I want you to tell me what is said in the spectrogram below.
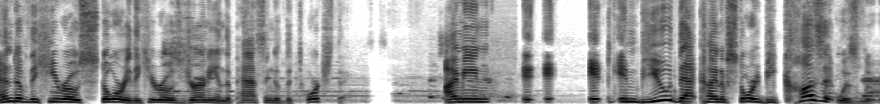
end of the hero's story, the hero's journey, and the passing of the torch thing. I mean, it, it it imbued that kind of story because it was Luke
